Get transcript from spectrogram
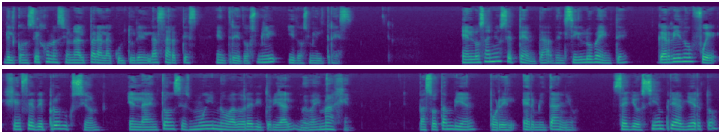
del Consejo Nacional para la Cultura y las Artes entre 2000 y 2003. En los años 70 del siglo XX, Garrido fue jefe de producción en la entonces muy innovadora editorial Nueva Imagen. Pasó también por el Ermitaño, sello siempre abierto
